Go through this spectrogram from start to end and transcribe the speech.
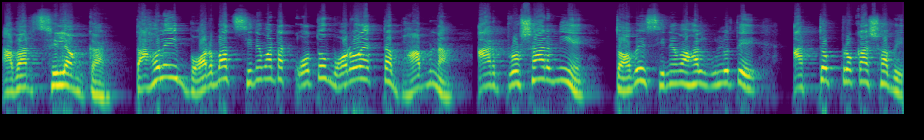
আবার শ্রীলঙ্কার। তাহলে এই বরবাদ সিনেমাটা কত বড় একটা ভাবনা। আর প্রসার নিয়ে তবে সিনেমা হলগুলোতে আত্মপ্রকাশ হবে,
